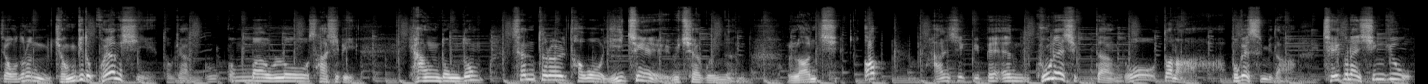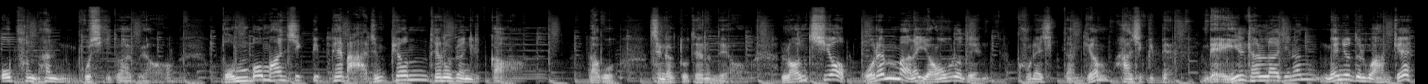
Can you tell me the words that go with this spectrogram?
자, 오늘은 경기도 고양시 독양구 꽃마을로 42 향동동 센트럴 타워 2층에 위치하고 있는 런치업 한식 뷔페 앤 구내 식당으로 떠나 보겠습니다. 최근에 신규 오픈한 곳이기도 하고요. 봄봄 한식 뷔페 맞은편 대로변일까? 라고 생각도 되는데요. 런치업 오랜만에 영업으로 된 구내 식당 겸 한식 뷔페 매일 달라지는 메뉴들과 함께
